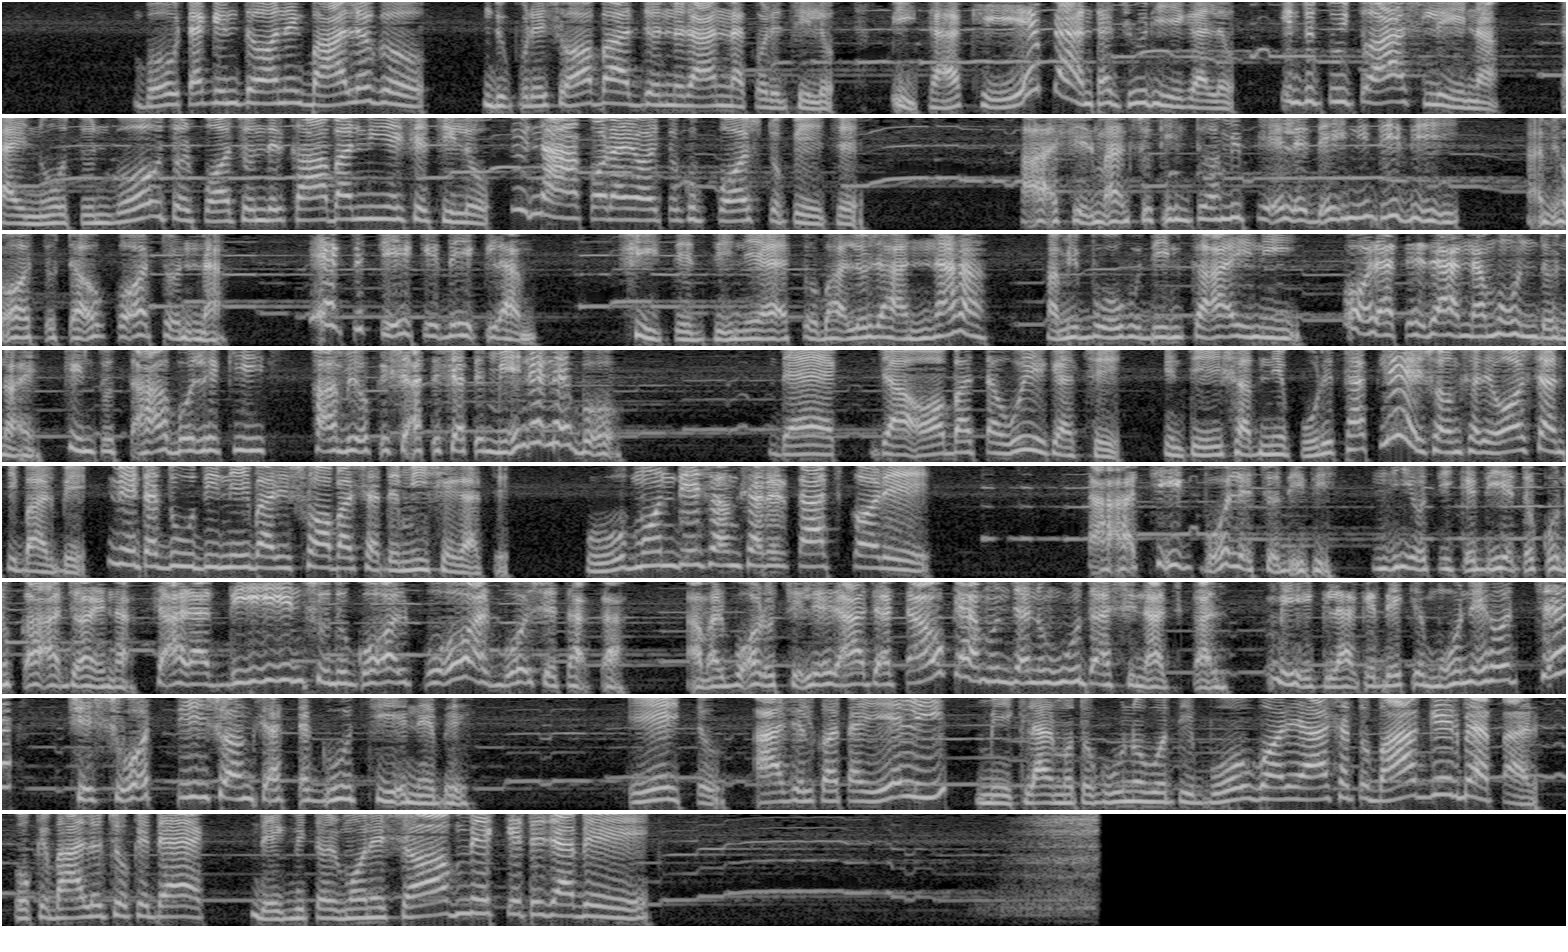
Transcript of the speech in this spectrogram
বউটা কিন্তু অনেক ভালো গো। দুপুরে সবার জন্য রান্না করেছিল। পিঠা খেয়ে প্রাণটা ঝুরিয়ে গেল। কিন্তু তুই তো আসলি না। তাই নতুন বউ তোর পছন্দের খাবার নিয়ে এসেছিল। তুই না করায় হয়তো খুব কষ্ট পেয়েছে। হাঁসের মাংস কিন্তু আমি ফেলে দেইনি, দিদি। আমি অতটাও কঠোর না। একটু চেকে দেখলাম। শীতের দিনে এত ভালো রান্না, আমি বহুদিন খাইনি। ওরাতে রান্না মন্দ নয়, কিন্তু তা বলে কি আমি ওকে সাথে সাথে মেনে নেব? দেখ, যা অবাতা হয়ে গেছে। কিন্তু এইসব নিয়ে পড়ে থাকলে সংসারে অশান্তি বাড়বে। মেয়েটা দুদিন এই বাড়ির সবার সাথে মিশে গেছে। খুব মন দিয়ে সংসারের কাজ করে। তা ঠিক বলেছ, দিদি। নিয়তিকে দিয়ে তো কোনো কাজ হয় না। সারা দিন শুধু গল্প আর বসে থাকা। আমার বড় ছেলে রাজাটাও কেমন যেন উদাসীন আজকাল। মেঘলাকে দেখে মনে হচ্ছে সে সত্যি সংসারটা গুছিয়ে নেবে। এই তো, আজল কথা এলি, মেঘলার মতো গুণবতী বউ ঘরে আসা তো ভাগ্যের ব্যাপার। ওকে ভালো চোখে দেখ, দেখবি তোর মনে সব মেঘ কেটে যাবে।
